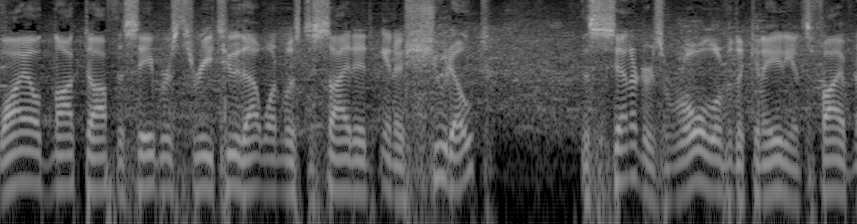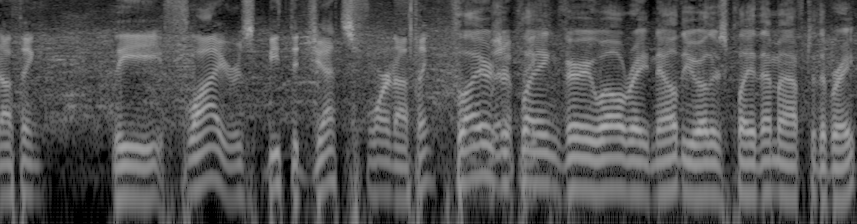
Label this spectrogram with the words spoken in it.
Wild knocked off the Sabres 3 2. That one was decided in a shootout. The Senators roll over the Canadiens 5 0. The Flyers beat the Jets 4 0. Flyers are playing very well right now. The Oilers play them after the break.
